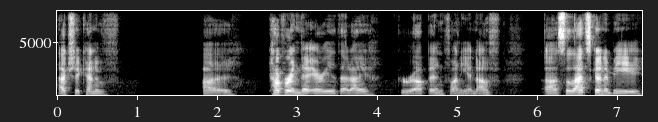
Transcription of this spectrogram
Actually, kind of uh, covering the area that I grew up in, funny enough. Uh, so that's going to be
